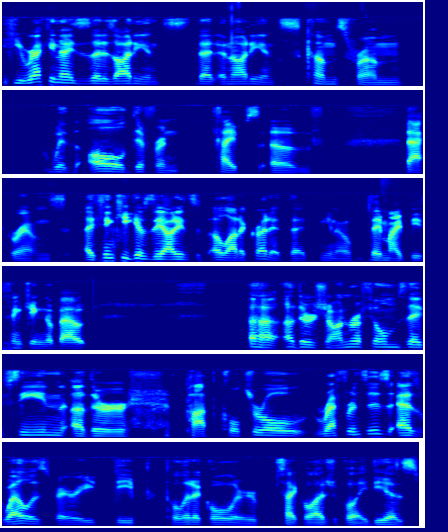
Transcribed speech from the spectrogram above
he recognizes that his audience that an audience comes from with all different types of backgrounds. I think he gives the audience a lot of credit that, you know, they might be thinking about uh, other genre films they've seen, other pop cultural references, as well as very deep political or psychological ideas.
